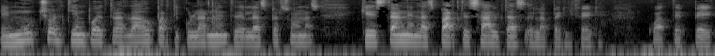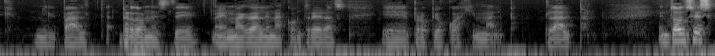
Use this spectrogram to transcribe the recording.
en mucho el tiempo de traslado, particularmente de las personas que están en las partes altas de la periferia. Coatepec, Milpal, perdón, este, eh, Magdalena Contreras, eh, el propio Coajimalpa, Tlalpan. Entonces,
